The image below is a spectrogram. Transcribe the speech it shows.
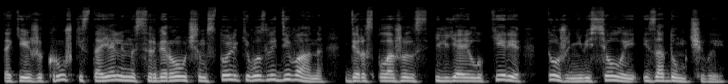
Такие же кружки стояли на сервировочном столике возле дивана, где расположились Илья и Лукерия, тоже невеселые и задумчивые.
